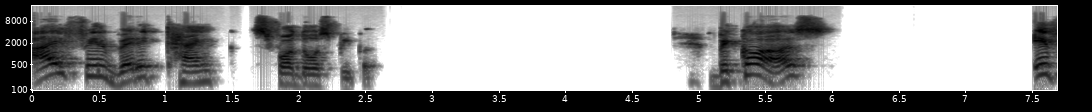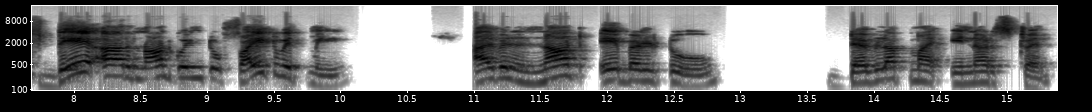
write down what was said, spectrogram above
I feel very thanks for those people because if they are not going to fight with me, I will not able to develop my inner strength.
